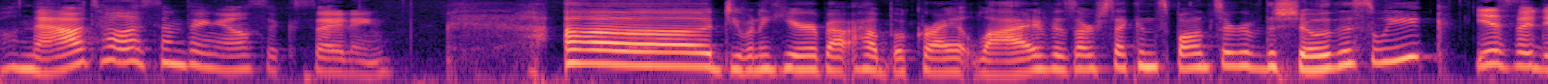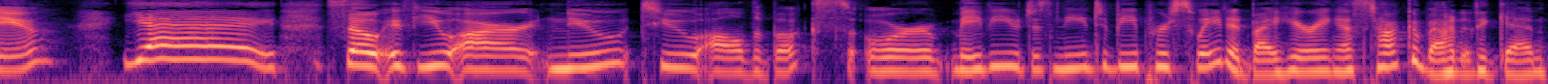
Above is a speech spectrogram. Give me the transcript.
Well, now tell us something else exciting. Uh, do you want to hear about how Book Riot Live is our second sponsor of the show this week? Yes, I do. Yay! So, if you are new to all the books, or maybe you just need to be persuaded by hearing us talk about it again,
